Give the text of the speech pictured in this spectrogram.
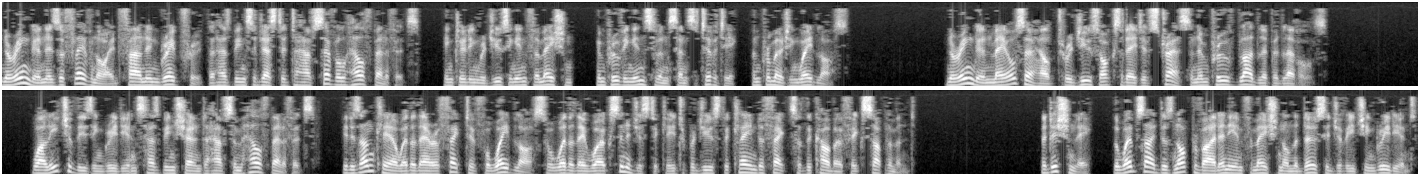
Naringin is a flavonoid found in grapefruit that has been suggested to have several health benefits, including reducing inflammation, improving insulin sensitivity, and promoting weight loss. Naringin may also help to reduce oxidative stress and improve blood lipid levels. While each of these ingredients has been shown to have some health benefits, it is unclear whether they are effective for weight loss or whether they work synergistically to produce the claimed effects of the Carbofix supplement. Additionally, the website does not provide any information on the dosage of each ingredient,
